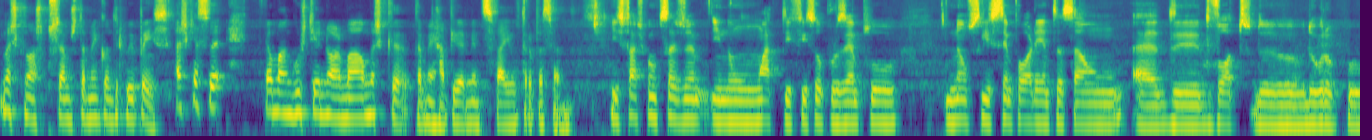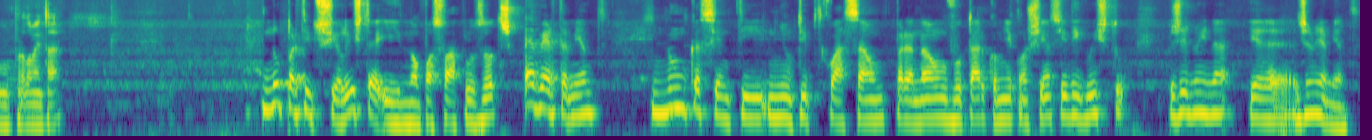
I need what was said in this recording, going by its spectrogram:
mas que nós possamos também contribuir para isso. Acho que essa é uma angústia normal, mas que também rapidamente se vai ultrapassando. Isso faz com que seja, e num ato difícil, por exemplo, não seguir sempre a orientação uh, de, de, voto do, do grupo parlamentar? No Partido Socialista, e não posso falar pelos outros, abertamente nunca senti nenhum tipo de coação para não votar com a minha consciência e digo isto eh, genuinamente.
